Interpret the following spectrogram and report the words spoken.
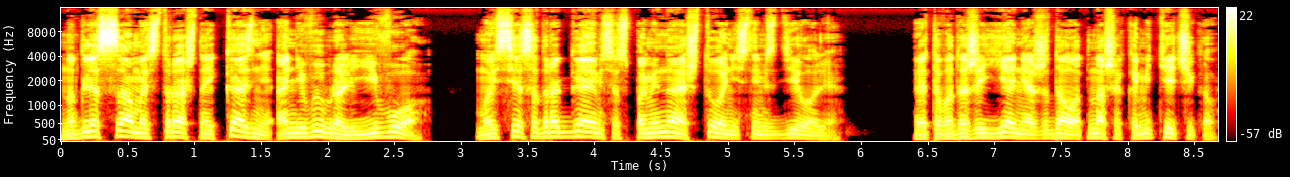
Но для самой страшной казни они выбрали его. Мы все содрогаемся, вспоминая, что они с ним сделали. Этого даже я не ожидал от наших комитетчиков.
